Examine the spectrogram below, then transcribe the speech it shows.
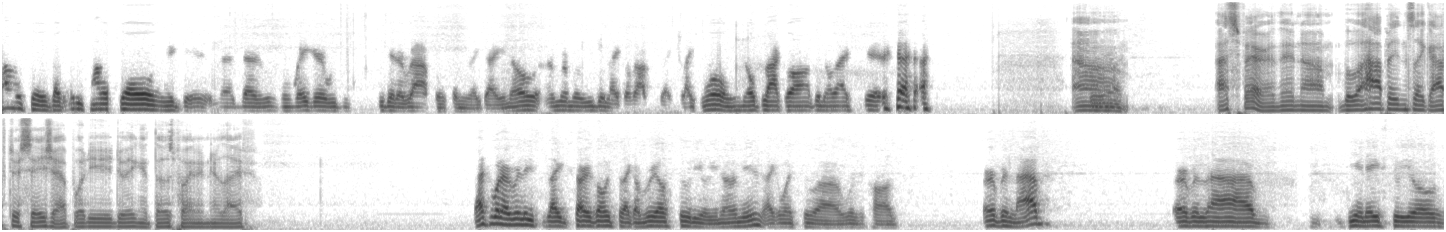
comic shows, like any comic show, like uh, that, that was in Wagar, we just we did a rap or something like that, you know. I remember we did like a rap, like like whoa, you know, Black Rob and all that shit. Um, that's fair. And then, um, but what happens like after CEGEP? What are you doing at those point in your life? That's when I really like started going to like a real studio, you know what I mean? Like I went to uh, what's it called, Urban Lab, Urban Lab, DNA Studios.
